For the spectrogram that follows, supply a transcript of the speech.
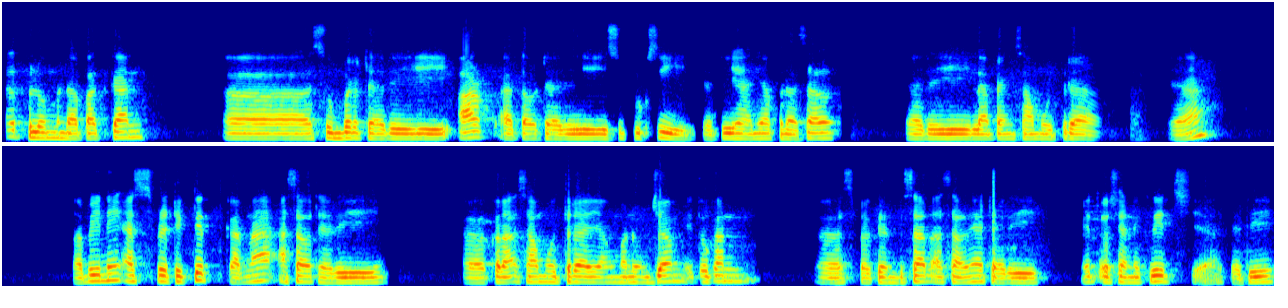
belum mendapatkan uh, sumber dari arc atau dari subduksi, jadi hanya berasal dari lempeng samudra. Ya. Tapi ini as predicted karena asal dari uh, kerak samudra yang menunjam itu kan uh, sebagian besar asalnya dari mid oceanic ridge ya. Jadi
